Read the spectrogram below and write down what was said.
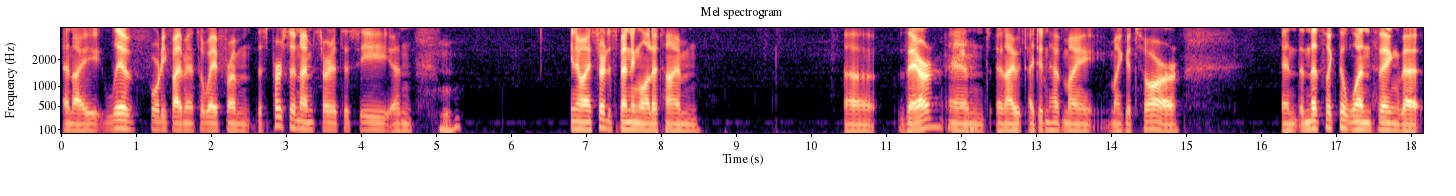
and I live 45 minutes away from this person I'm started to see, and Mhm. You know I started spending a lot of time uh, there, and and I I didn't have my my guitar, and and that's like the one thing that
